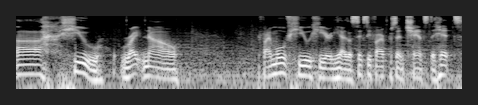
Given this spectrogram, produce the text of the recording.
Uh, Hugh, right now, if I move Hugh here, he has a 65% chance to hit.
